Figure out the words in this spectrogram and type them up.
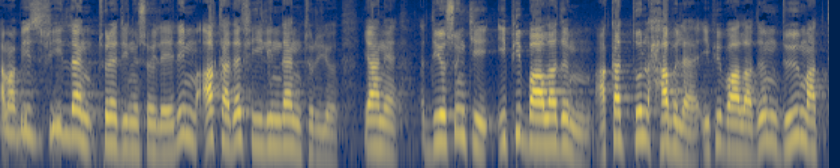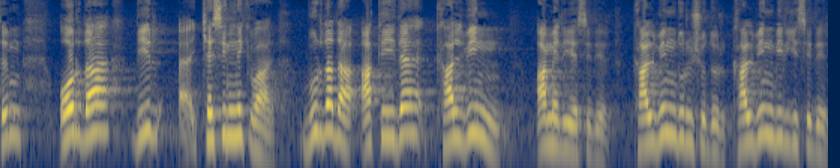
Ama biz fiilden türediğini söyleyelim. Akade fiilinden türüyor. Yani diyorsun ki ipi bağladım. Akattul hable. ipi bağladım, düğüm attım. Orada bir e, kesinlik var. Burada da akide kalbin ameliyesidir. Kalbin duruşudur. Kalbin bilgisidir.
